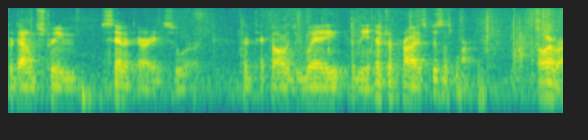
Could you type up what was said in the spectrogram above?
for downstream sanitary sewer and Technology Way in the Enterprise Business Park. However,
